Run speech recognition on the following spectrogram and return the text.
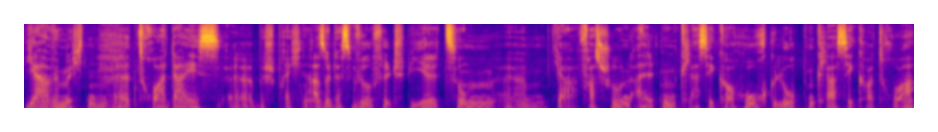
Ja, wir möchten äh, Trois Dice äh, besprechen. Also das Würfelspiel zum ähm, ja fast schon alten Klassiker, hochgelobten Klassiker Trois.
